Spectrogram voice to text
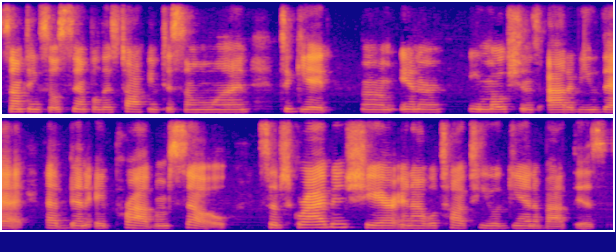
Something so simple as talking to someone to get um, inner emotions out of you that have been a problem. So, subscribe and share, and I will talk to you again about this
